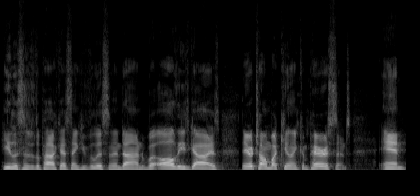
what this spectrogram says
He listens to the podcast. Thank you for listening, Don. But all these guys, they were talking about Killian comparisons. And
